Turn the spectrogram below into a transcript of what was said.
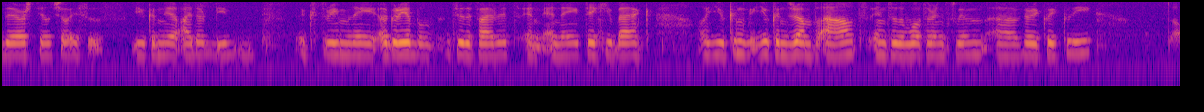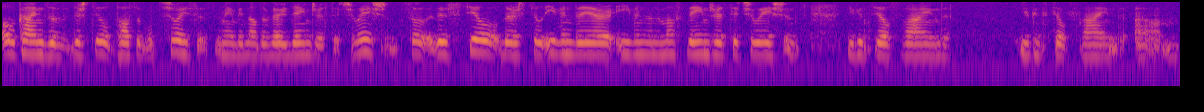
there are still choices. You can either be extremely agreeable to the pirates and, and they take you back, or you can you can jump out into the water and swim uh, very quickly. All kinds of there's still possible choices. Maybe not a very dangerous situation. So there's still there's still even there even in the most dangerous situations, you can still find you can still find um,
